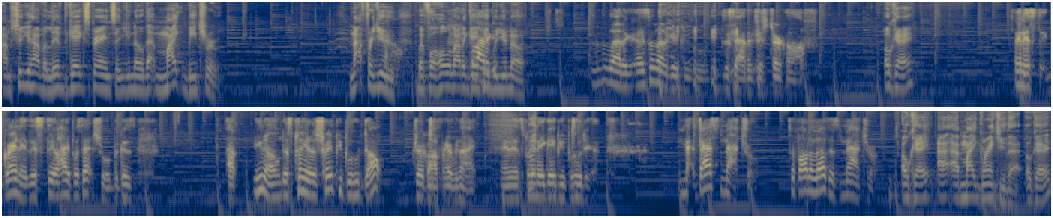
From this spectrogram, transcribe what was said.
a. am sure you have a lived gay experience, and you know that might be true. Not for you, but for a whole lot of gay lot of- people you know. A lot of there's a lot of gay people decide to just jerk off, Okay. and it's granted it's still hypersexual because uh, you know there's plenty of straight people who don't jerk off every night, and there's plenty But- of gay people who do. That's natural. To fall in love is natural. Okay. I, I might grant you that. Okay.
